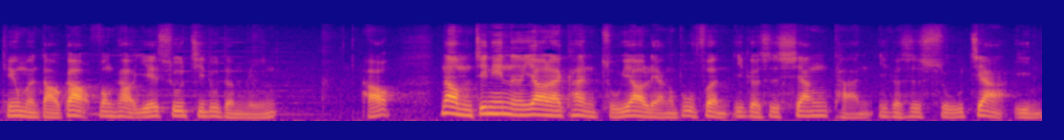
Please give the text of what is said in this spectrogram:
听我们祷告，奉靠耶稣基督的名。好，那我们今天呢要来看主要两个部分，一个是相谈，一个是赎价银。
